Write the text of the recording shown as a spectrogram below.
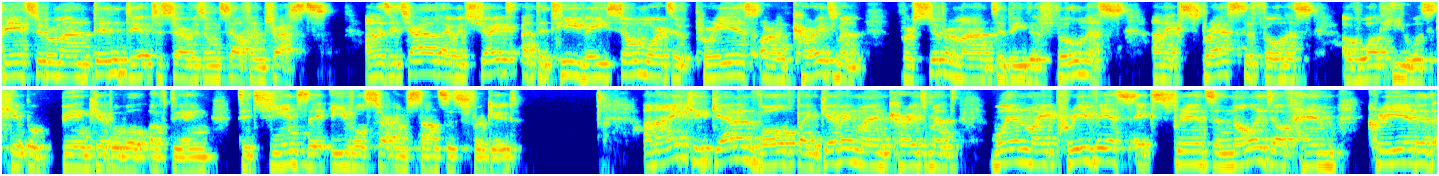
being Superman, didn't do it to serve his own self interests. And as a child, I would shout at the TV some words of praise or encouragement for Superman to be the fullness and express the fullness of what he was capable, being capable of doing to change the evil circumstances for good. And I could get involved by giving my encouragement when my previous experience and knowledge of him created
